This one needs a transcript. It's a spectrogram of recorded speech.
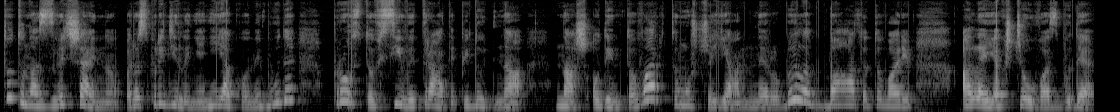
Тут у нас, звичайно, розподілення ніякого не буде, просто всі витрати підуть на наш один товар, тому що я не робила багато товарів. Але якщо у вас буде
